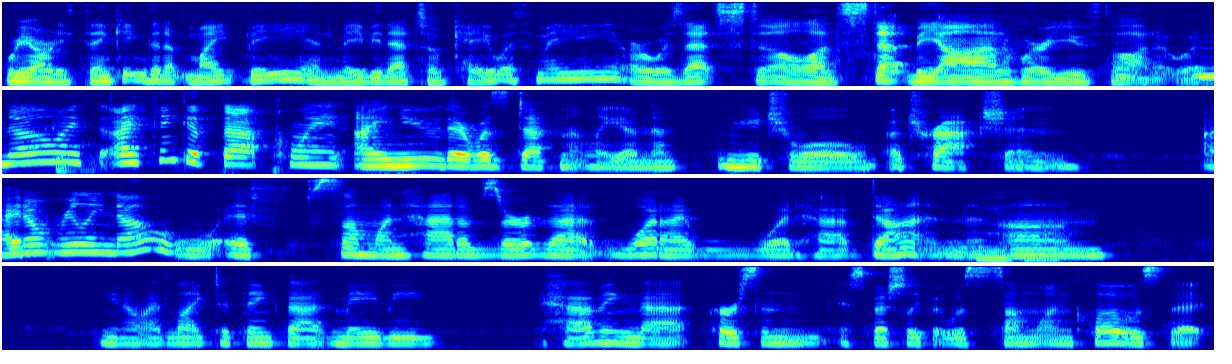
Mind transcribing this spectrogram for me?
Were you already thinking that it might be, and maybe that's okay with me, or was that still a step beyond where you thought it would? No? I, th- I think at that point I knew there was definitely a mutual attraction. I don't really know if someone had observed that, what I would have done. Mhm. Um, you know, I'd like to think that maybe having that person, especially if it was someone close that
